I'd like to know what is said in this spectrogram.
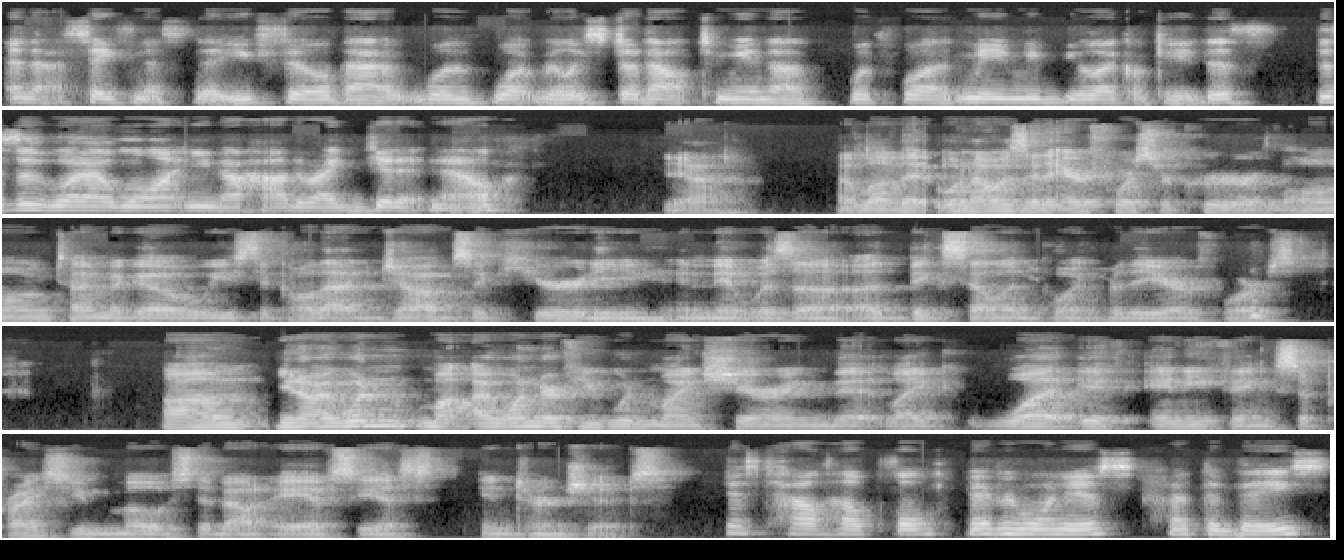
and that safeness that you feel that was what really stood out to me and that was what made me be like okay this this is what i want you know how do i get it now yeah I love it. When I was an Air Force recruiter a long time ago, we used to call that job security, and it was a, a big selling point for the Air Force. Um, you know, I wouldn't. I wonder if you wouldn't mind sharing that. Like, what, if anything, surprised you most about AFCS internships? Just how helpful everyone is at the base.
